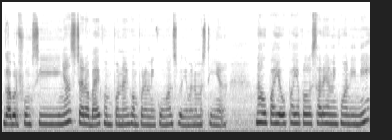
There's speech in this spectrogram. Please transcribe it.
nggak berfungsinya secara baik komponen-komponen lingkungan sebagaimana mestinya. Nah, upaya-upaya pelestarian lingkungan ini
